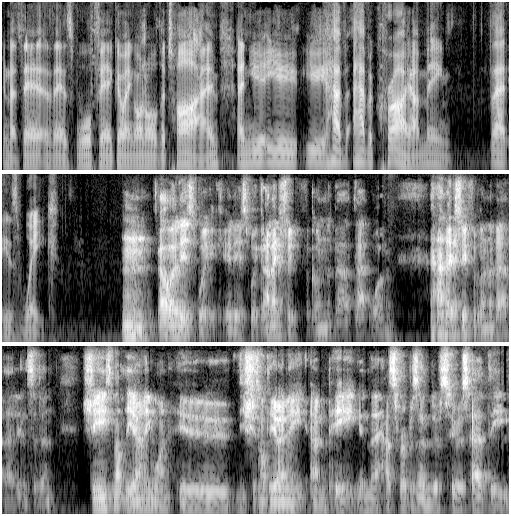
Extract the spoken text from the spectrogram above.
you know there there's warfare going on all the time, and you you you have have a cry. I mean, that is weak. Mm. Oh, it is weak. It is weak. I'd actually forgotten about that one. I'd actually forgotten about that incident she's not the only one who she's not the only MP in the House of Representatives who has had the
